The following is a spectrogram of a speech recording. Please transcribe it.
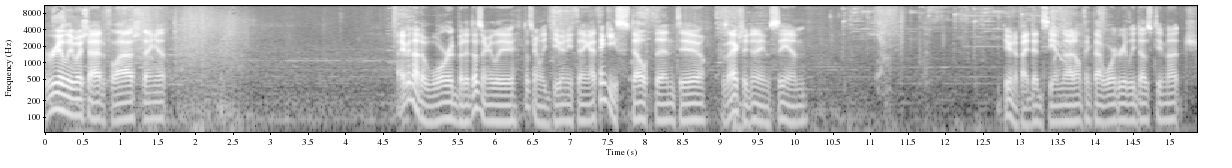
Really wish I had Flash, dang it. I even had a ward, but it doesn't really doesn't really do anything. I think he's stealthed in too, because I actually didn't even see him. Even if I did see him, though, I don't think that ward really does too much.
